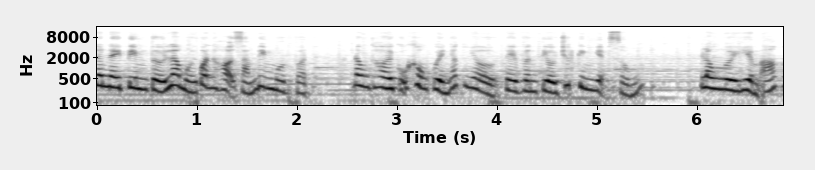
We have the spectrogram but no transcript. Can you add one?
Lần này tìm tới là muốn bọn họ giám định một vật, đồng thời cũng không quyền nhắc nhở Tề Vân Tiêu chút kinh nghiệm sống. Lòng người hiểm ác,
